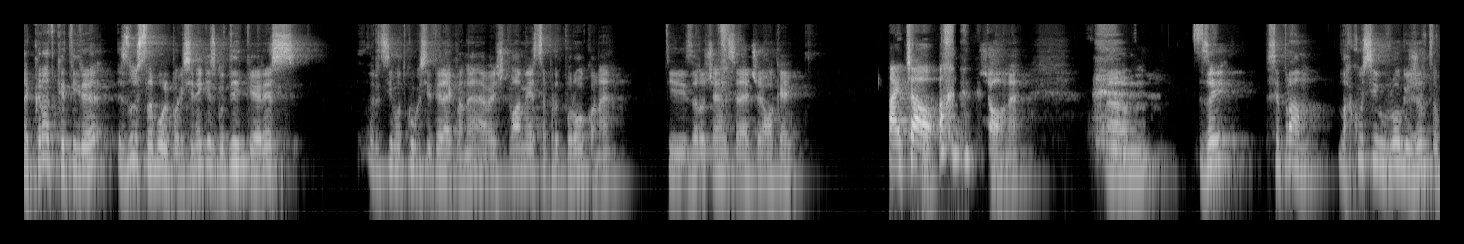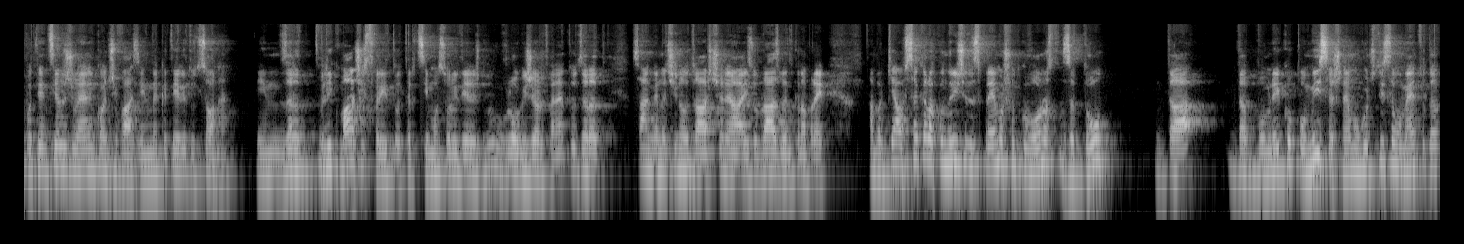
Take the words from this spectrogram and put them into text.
takrat, ko ti gre zelo slabo, pa ki se nekaj zgodi, ki je res, recimo, kot si ti rekla, ne, veš, dva meseca pred poroko, ne, ti zaročenci reče, ok. Aj, čau. čau um, zdaj, se pravi, lahko si v vlogi žrtve potem celo življenje v končni fazi in nekateri tudi so. Ne? In zaradi veliko manjših stvari, tudi recimo, so ljudje v vlogi žrtve, ne? tudi zaradi samega načina odraščanja, izobrazbe in tako naprej. Ampak ja, vse, kar lahko narediš, da sprejmeš odgovornost za to, da, da bom rekel, pomisliš, ne mogoče ti se v momentu, da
